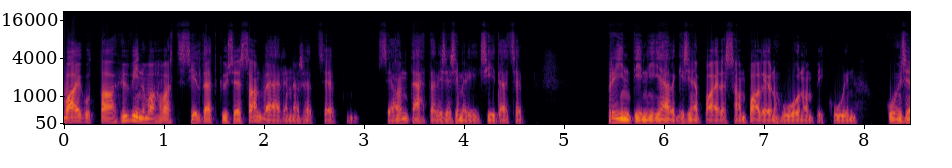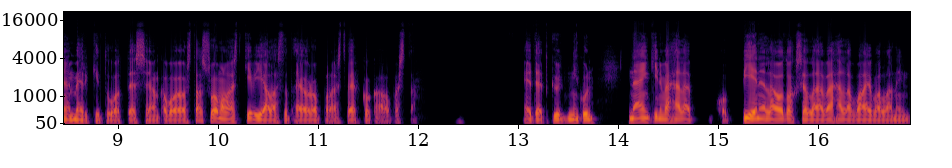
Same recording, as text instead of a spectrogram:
vaikuttaa hyvin vahvasti siltä, että kyseessä on väärennös. Että se, se on tähtävissä esimerkiksi siitä, että se printin jälki siinä paidassa on paljon huonompi kuin, kuin siinä merkkituotteessa, jonka voi ostaa suomalaisesta kivijalasta tai eurooppalaisesta verkkokaupasta. Että et kyllä niin kuin näinkin vähällä, pienellä otoksella ja vähällä vaivalla niin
